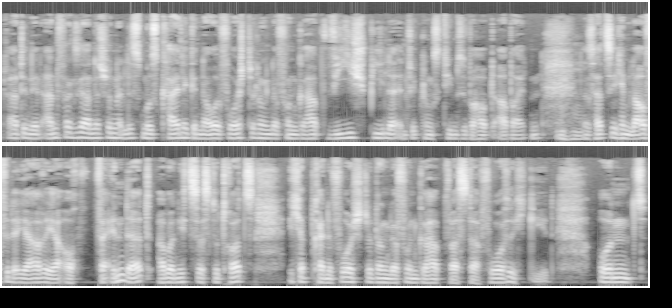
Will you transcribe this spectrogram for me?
gerade in den Anfangsjahren des Journalismus, keine genaue Vorstellung davon gehabt, wie Spieleentwicklungsteams überhaupt arbeiten. Mhm. Das hat sich im Laufe der Jahre ja auch verändert, aber nichtsdestotrotz, ich habe keine Vorstellung davon gehabt, was da vor sich geht. Und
